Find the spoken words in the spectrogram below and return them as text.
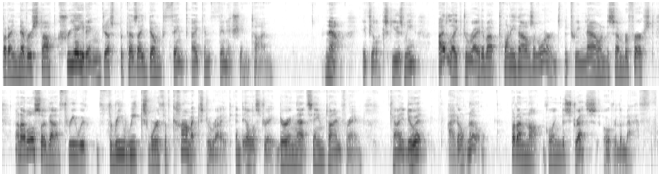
but I never stop creating just because I don't think I can finish in time. Now, if you'll excuse me, I'd like to write about 20,000 words between now and December 1st, and I've also got three, we- three weeks worth of comics to write and illustrate during that same time frame. Can I do it? I don't know, but I'm not going to stress over the math.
